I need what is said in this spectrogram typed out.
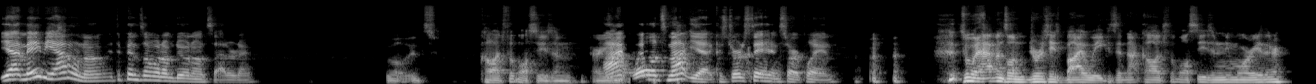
Yeah, maybe. I don't know. It depends on what I'm doing on Saturday. Well, it's college football season. Are you I, well, it's not yet because Georgia State hasn't started playing. so what happens on Georgia State's bye week? Is it not college football season anymore either?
